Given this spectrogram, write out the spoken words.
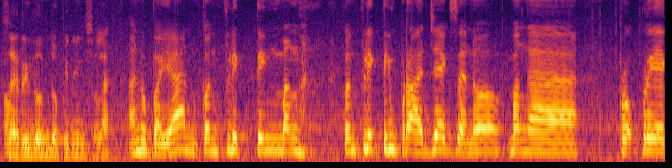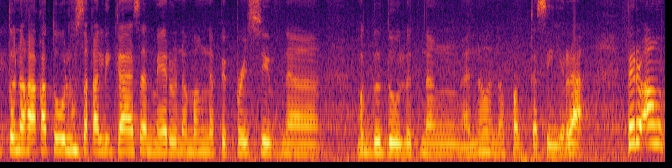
sa Okay. Redondo Peninsula. ano ba yan? Conflicting mga conflicting projects, ano? Mga pro- proyekto nakakatulong sa kalikasan, meron namang napiperceive na magdudulot ng ano, no, pagkasira. Pero ang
